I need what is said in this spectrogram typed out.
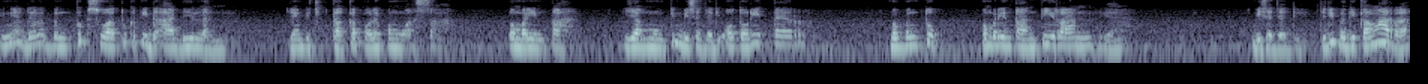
Ini adalah bentuk suatu ketidakadilan yang diciptakan oleh penguasa, pemerintah yang mungkin bisa jadi otoriter, membentuk pemerintahan tiran, ya. Bisa jadi. Jadi bagi Kamara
